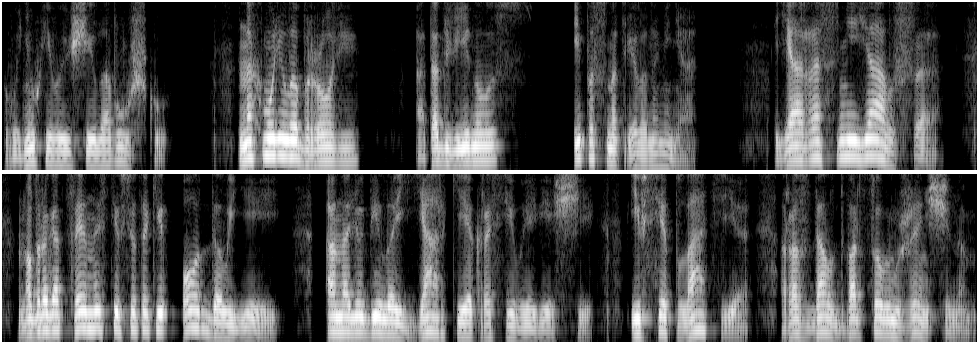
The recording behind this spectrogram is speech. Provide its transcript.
вынюхивающий ловушку, нахмурила брови, отодвинулась и посмотрела на меня. Я рассмеялся, но драгоценности все-таки отдал ей. Она любила яркие красивые вещи, и все платья раздал дворцовым женщинам.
